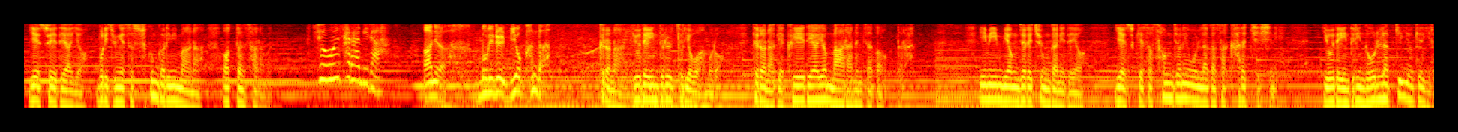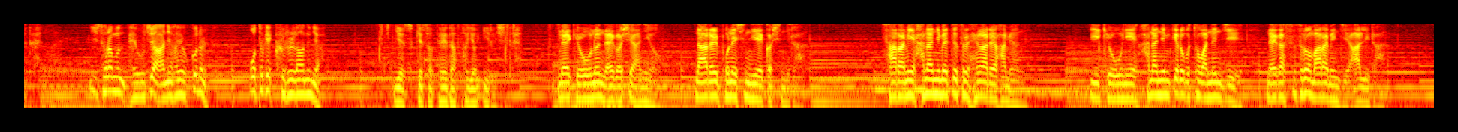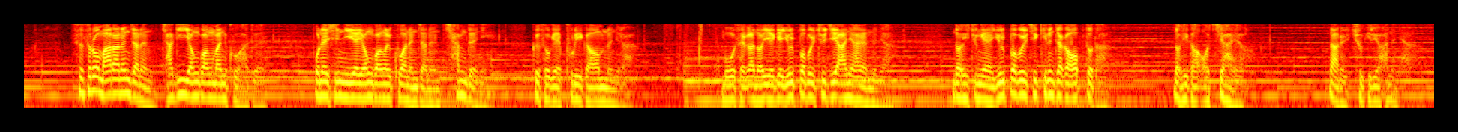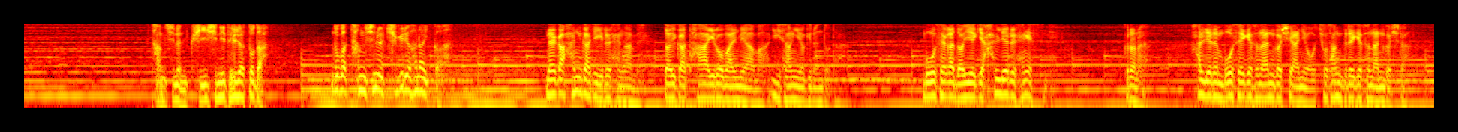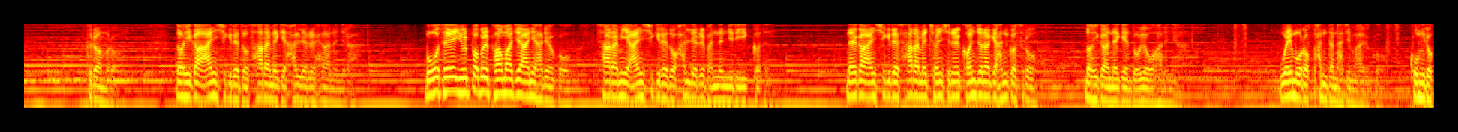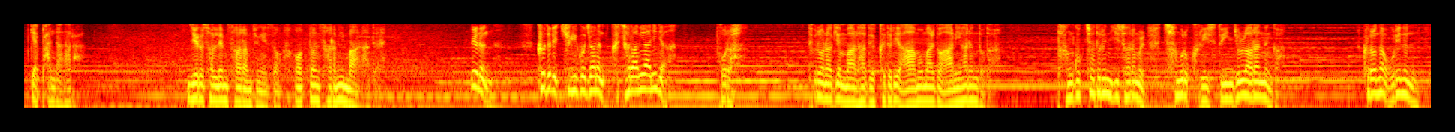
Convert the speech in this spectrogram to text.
예수에 대하여 무리 중에서 수군거림이 많아 어떤 사람은 좋은 사람이라 아니라 무리를 미혹한다. 그러나 유대인들을 두려워하므로 드러나게 그에 대하여 말하는 자가 없더라. 이미 명절의 중간이 되어 예수께서 성전에 올라가사 가르치시니 유대인들이 놀랍게 여겨 이르되 이 사람은 배우지 아니하였거늘 어떻게 글을 아느냐? 예수께서 대답하여 이르시되 내 교훈은 내 것이 아니요 나를 보내신 이의 것이니라. 사람이 하나님의 뜻을 행하려 하면 이 교훈이 하나님께로부터 왔는지 내가 스스로 말함인지 알리라. 스스로 말하는 자는 자기 영광만 구하되 보내신 이의 영광을 구하는 자는 참되니 그 속에 불의가 없느니라. 모세가 너희에게 율법을 주지 아니하였느냐? 너희 중에 율법을 지키는 자가 없도다. 너희가 어찌하여 나를 죽이려 하느냐? 당신은 귀신이 들렸도다. 누가 당신을 죽이려 하나이까? 내가 한 가지 일을 행함에 너희가 다 이로 말미암아 이상히 여기는도다. 모세가 너희에게 할례를 행했으니 그러나 할례는 모세에게서 난 것이 아니오 조상들에게서 난 것이라. 그러므로 너희가 안식일에도 사람에게 할례를 행하느니라. 모세의 율법을 범하지 아니하려고 사람이 안식일에도 할례를 받는 일이 있거든. 내가 안식일에 사람의 전신을 건전하게 한 것으로 너희가 내게 노여워하느냐? 외모로 판단하지 말고 공의롭게 판단하라. 예루살렘 사람 중에서 어떤 사람이 말하되 이는 그들이 죽이고자 하는 그 사람이 아니냐? 보라 드러나게 말하되 그들이 아무 말도 아니하는도다 당국자들은 이 사람을 참으로 그리스도인 줄 알았는가 그러나 우리는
